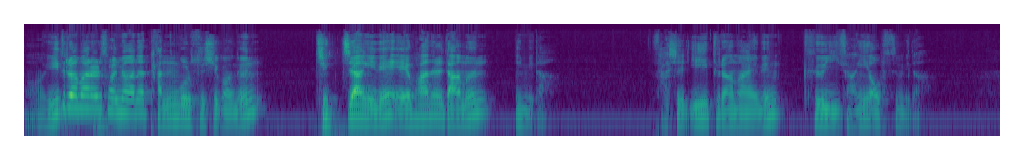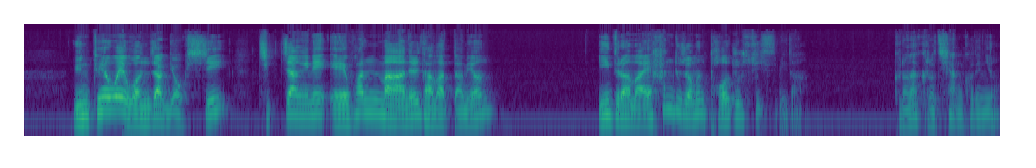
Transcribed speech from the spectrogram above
어, 이 드라마를 설명하는 단골 수식어는 직장인의 애환을 담은입니다. 사실 이 드라마에는 그 이상이 없습니다. 윤태호의 원작 역시 직장인의 애환만을 담았다면 이 드라마에 한두 점은 더 줄 수 있습니다. 그러나 그렇지 않거든요.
